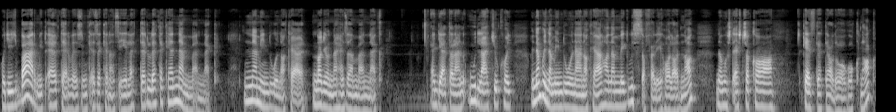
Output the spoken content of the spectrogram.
hogy így bármit eltervezünk ezeken az életterületeken, nem mennek. Nem indulnak el, nagyon nehezen mennek. Egyáltalán úgy látjuk, hogy, hogy nem, hogy nem indulnának el, hanem még visszafelé haladnak. Na most ez csak a kezdete a dolgoknak.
